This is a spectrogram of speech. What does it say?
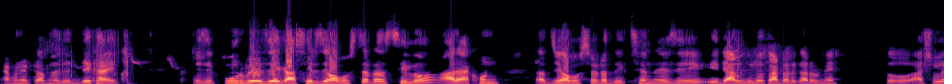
এখন একটু আপনাদের দেখাই, এই যে পূর্বে যে গাছের যে অবস্থাটা ছিল, আর এখন যে অবস্থাটা দেখছেন, এই যে এই- ডালগুলো কাটার কারণে। তো আসলে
